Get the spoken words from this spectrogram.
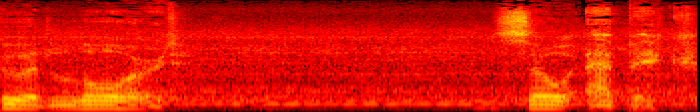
Good lord. So epic.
